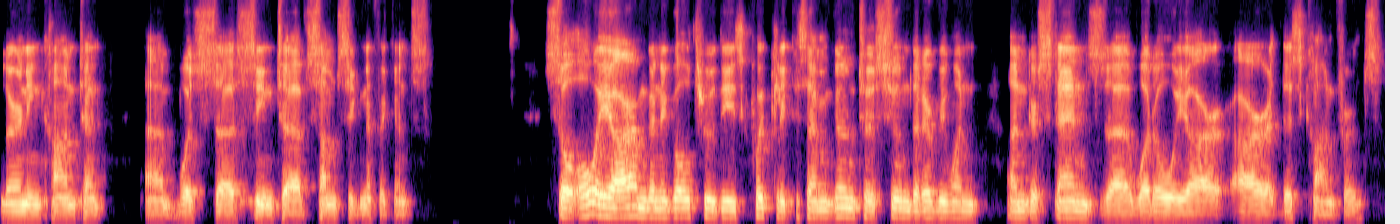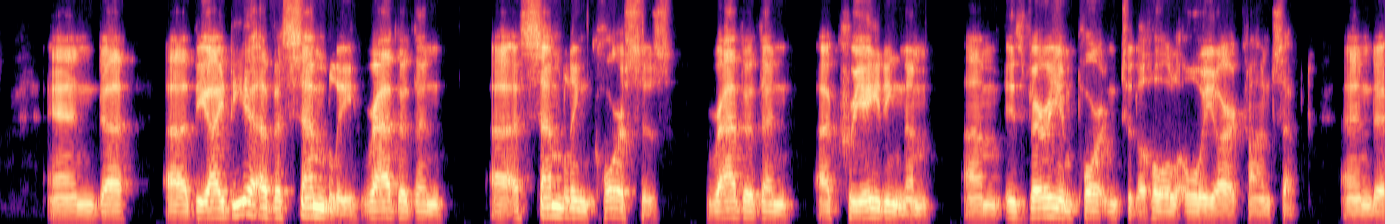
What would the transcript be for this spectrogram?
learning content um, was uh, seen to have some significance. So OAR, I'm going to go through these quickly because I'm going to assume that everyone understands uh, what OER are at this conference. And uh, the idea of assembly rather than uh, assembling courses rather than uh, creating them um, is very important to the whole OER concept. And uh,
